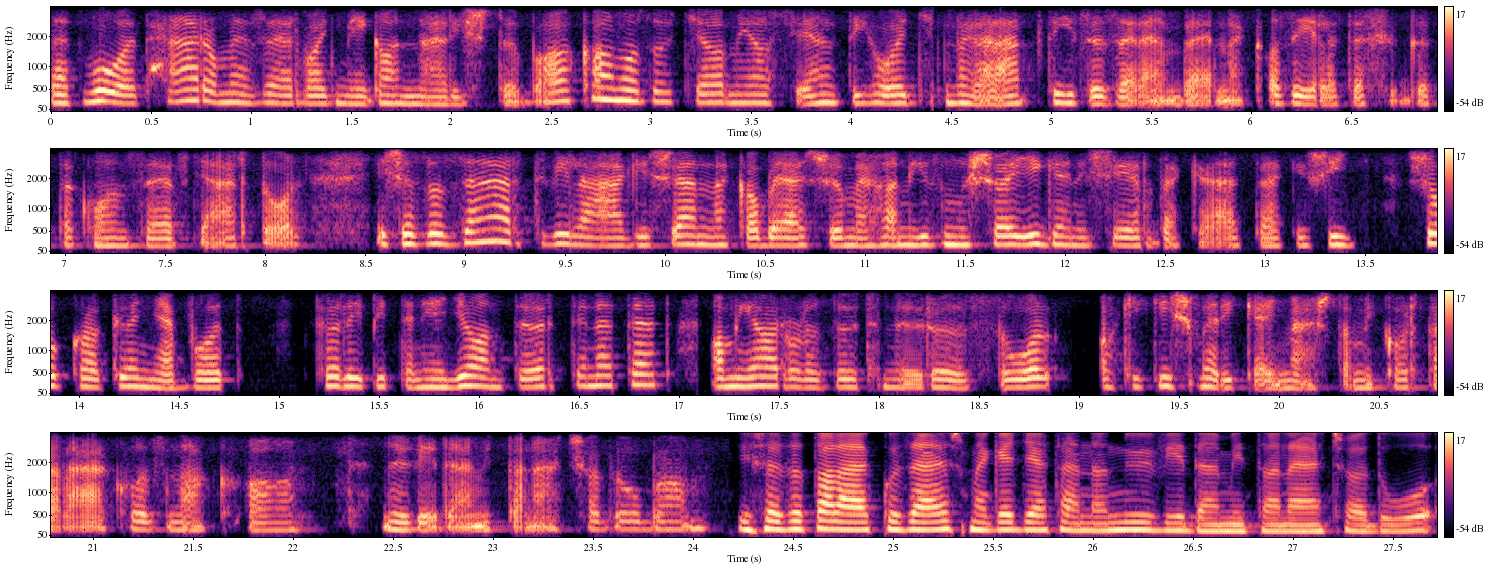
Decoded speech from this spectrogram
Tehát volt 3000 vagy még annál is több alkalmazottja, ami azt jelenti, hogy legalább 10 ezer embernek az élete függött a konzervgyártól. És ez a zárt világ és ennek a belső mechanizmusai igenis érdekeltek, és így sokkal könnyebb volt fölépíteni egy olyan történetet, ami arról az öt nőről szól, akik ismerik egymást, amikor találkoznak a nővédelmi tanácsadóban. És ez a találkozás, meg egyáltalán a nővédelmi tanácsadó,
